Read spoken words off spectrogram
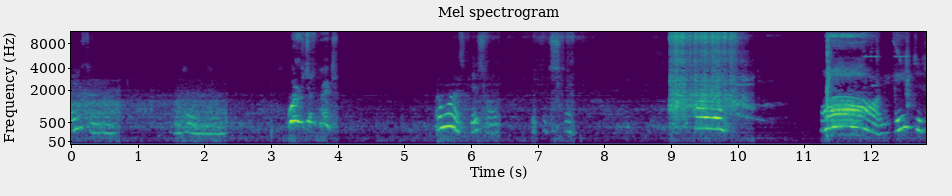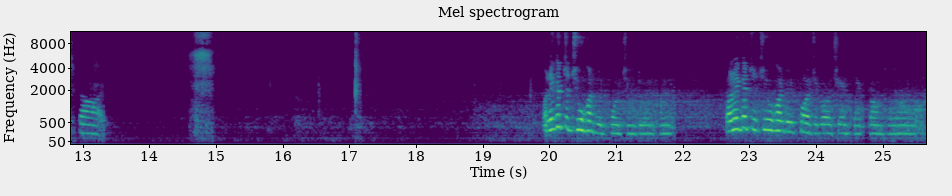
I just told him. I told him. Where's this bitch? I don't want his pistol. It's a stick. Mario. Oh, I hate this guy. When I get to 200 points, I'm doing. I'm, when I get to 200 points, I'm gonna change my guns around.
